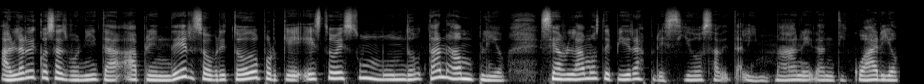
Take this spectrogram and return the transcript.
hablar de cosas bonitas, aprender sobre todo, porque esto es un mundo tan amplio. Si hablamos de piedras preciosas, de talismanes, de anticuario,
